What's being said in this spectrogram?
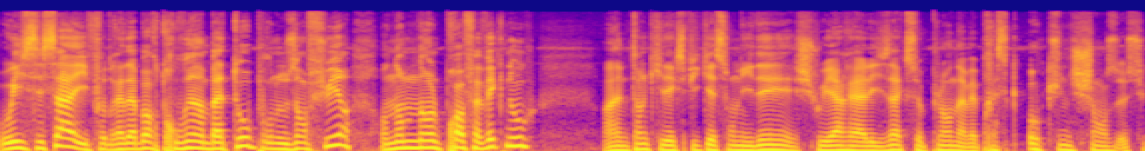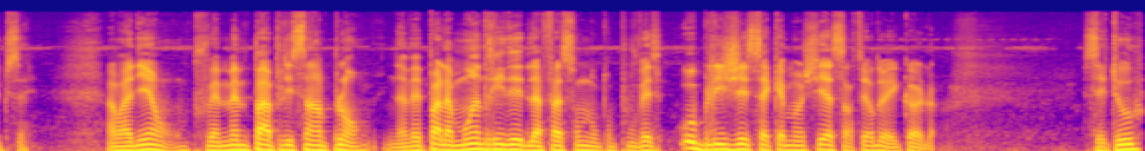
oui, c'est ça, il faudrait d'abord trouver un bateau pour nous enfuir en emmenant le prof avec nous. En même temps qu'il expliquait son idée, Chouya réalisa que ce plan n'avait presque aucune chance de succès. À vrai dire, on pouvait même pas appeler ça un plan. Il n'avait pas la moindre idée de la façon dont on pouvait obliger Sakamoshi à sortir de l'école. C'est tout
